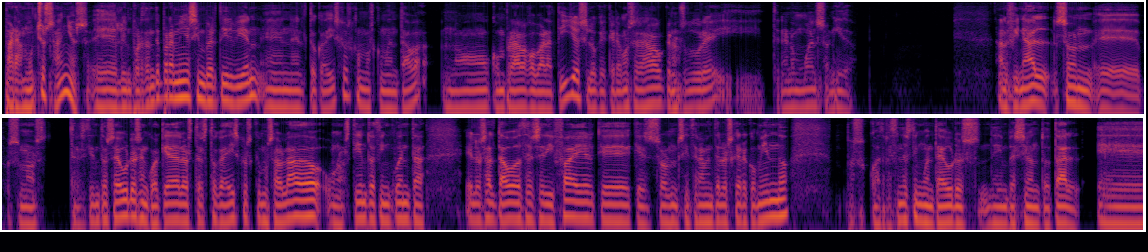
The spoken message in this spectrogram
para muchos años. Eh, lo importante para mí es invertir bien en el tocadiscos, como os comentaba, no comprar algo baratillo si lo que queremos es algo que nos dure y tener un buen sonido. Al final son pues unos 300 euros en cualquiera de los tres tocadiscos que hemos hablado, unos 150 en los altavoces Edifier, que, que son sinceramente los que recomiendo, pues 450 euros de inversión total. Eh,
